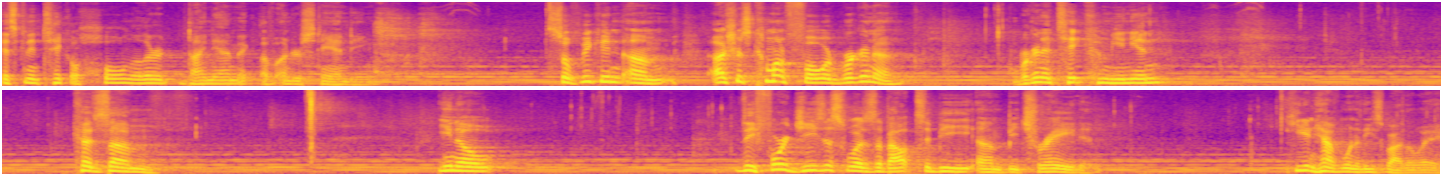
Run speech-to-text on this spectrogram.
it's going to take a whole other dynamic of understanding. So if we can, um, ushers, come on forward. We're gonna we're gonna take communion because um, you know before Jesus was about to be um, betrayed, he didn't have one of these, by the way.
